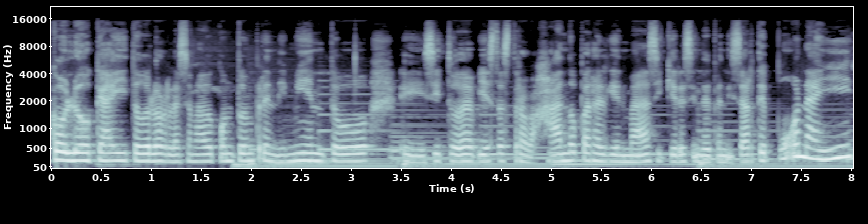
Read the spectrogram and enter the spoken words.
Coloca ahí todo lo relacionado con tu emprendimiento, eh, si todavía estás trabajando para alguien más, y quieres independizarte, pon ahí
